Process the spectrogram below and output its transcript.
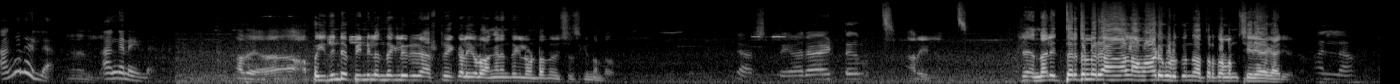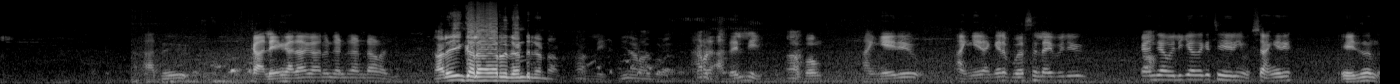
അങ്ങനെയില്ല. അങ്ങനെയല്ല. അതെ അപ്പൊ ഇതിന്റെ പിന്നിൽ എന്തെങ്കിലും ഒരു രാഷ്ട്രീയ കളികളോ അങ്ങനെ എന്തെങ്കിലും ഉണ്ടെന്ന് വിശ്വസിക്കുന്നുണ്ടോ? രാഷ്ട്രീയപരമായിട്ട് അറിയില്ല. പക്ഷെ എന്നാൽ ഇത്തരത്തിലുള്ള ഒരാൾ അവാർഡ് കൊടുക്കുന്നത് അത്രത്തോളം ശരിയായ കാര്യമല്ല. അല്ല. അത് കലയും കലാകാരനും രണ്ട് രണ്ടാണല്ലോ. കലയും കലാകാരനും രണ്ട് രണ്ടാണ്. അതല്ലേ? അപ്പം അങ്ങേര് അങ്ങേര് അങ്ങനെ പേഴ്സണൽ ലൈഫിൽ കഴിഞ്ഞ വലിക്കുക അതൊക്കെ ചെയ്യും പക്ഷെ അങ്ങേര് എഴുതുന്ന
